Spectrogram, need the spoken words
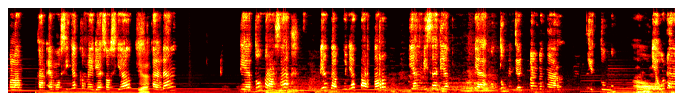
melakukan emosinya ke media sosial yeah. kadang dia tuh merasa dia nggak punya partner yang bisa dia ya untuk menjadi pendengar gitu oh. ya udah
